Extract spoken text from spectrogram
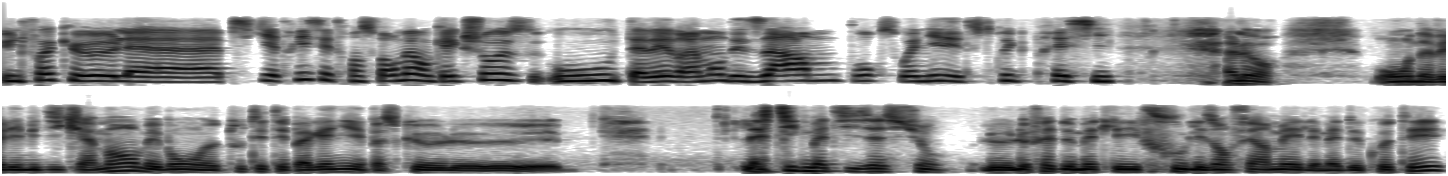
une fois que la psychiatrie s'est transformée en quelque chose où tu avais vraiment des armes pour soigner des trucs précis? Alors, on avait les médicaments, mais bon, tout n'était pas gagné parce que le, la stigmatisation, le, fait de mettre les fous, les enfermer, les mettre de côté,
